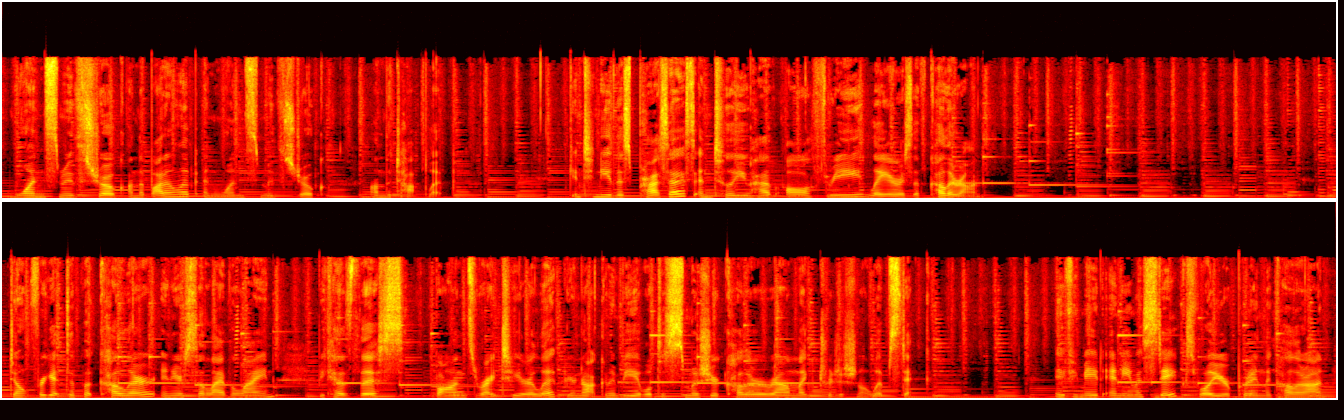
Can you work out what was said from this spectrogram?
one smooth stroke on the bottom lip and one smooth stroke on the top lip. Continue this process until you have all three layers of color on. Don't forget to put color in your saliva line because this bonds right to your lip, you're not going to be able to smush your color around like traditional lipstick. If you made any mistakes while you're putting the color on,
